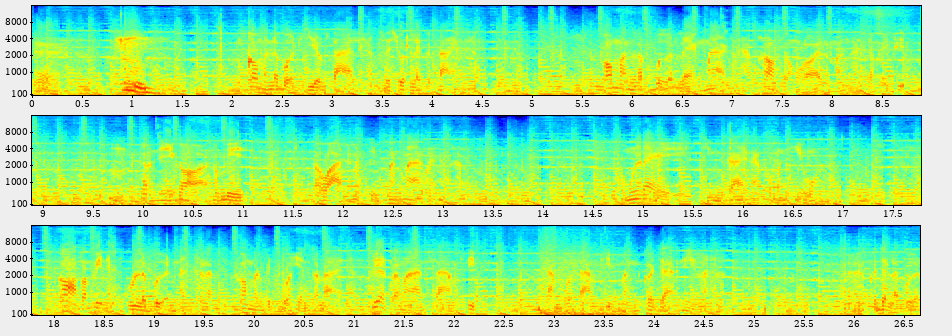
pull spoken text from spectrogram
เออก็มันระเบิดเดียวตายเลยครับใส่ชุดอะไรก็ตายนะครับเพราะมันระเบิดแรงมากนะครับเข้า200แล้วมันน่าจะไม่ผิดตอนนี้ก็ซอมบี้ตะวันนี่มันอึดมากๆเลยนะครับผมก็ได้กินไก่นะเพราะมันหิว ก็ซอมบี้เนี่ยกุลระเบิดนะครับก็มันเป็นตัวเห็นตรายนะเลือดประมาณ 30 ต่ำกว่า30มันก็จะนี่นะฮะก็จะระเบิด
